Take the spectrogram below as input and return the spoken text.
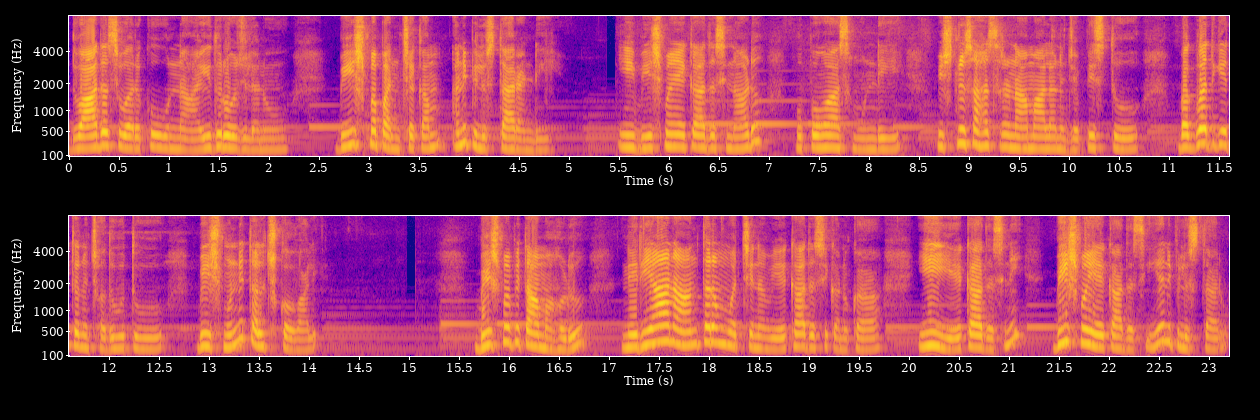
ద్వాదశి వరకు ఉన్న ఐదు రోజులను భీష్మ పంచకం అని పిలుస్తారండి. ఈ భీష్మ ఏకాదశి నాడు ఉపవాసం ఉండి విష్ణు సహస్రనామాలను జపిస్తూ భగవద్గీతను చదువుతూ భీష్ముణ్ణి తలుచుకోవాలి. భీష్మ పితామహుడు నిర్యాణాంతరం వచ్చిన ఏకాదశి కనుక ఈ ఏకాదశిని భీష్మ ఏకాదశి అని పిలుస్తారు.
